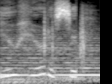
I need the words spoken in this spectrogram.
you here to see?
